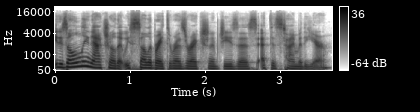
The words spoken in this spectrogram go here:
It is only natural that we celebrate the resurrection of Jesus at this time of the year.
